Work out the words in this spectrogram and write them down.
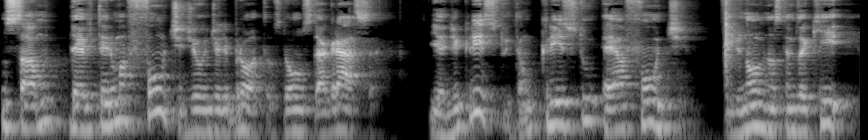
no Salmo deve ter uma fonte de onde ele brota, os dons da graça, e é de Cristo. Então, Cristo é a fonte. E, de novo, nós temos aqui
